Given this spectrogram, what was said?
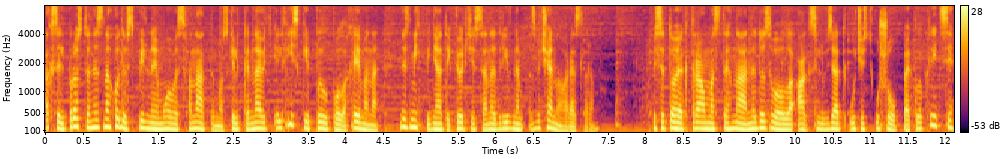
Аксель просто не знаходив спільної мови з фанатами, оскільки навіть ельфійський пил Пола Хеймана не зміг підняти Кертіса над рівнем звичайного реслера. Після того, як травма стегна не дозволила Акселю взяти участь у шоу Пекло Крітці,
